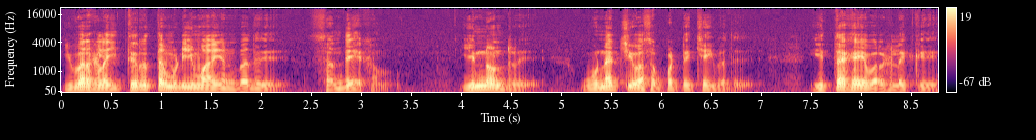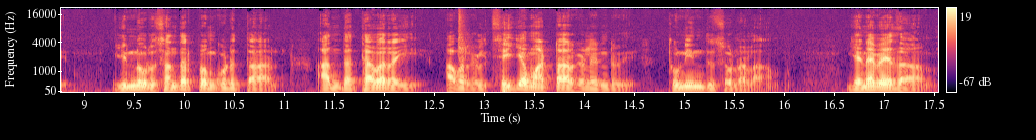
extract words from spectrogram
இவர்களை திருத்த முடியுமா என்பது சந்தேகம். இன்னொன்று உணர்ச்சி வசப்பட்டு செய்வது. இத்தகையவர்களுக்கு இன்னொரு சந்தர்ப்பம் கொடுத்தால் அந்த தவறை அவர்கள் செய்ய மாட்டார்கள் என்று துணிந்து சொல்லலாம். எனவேதான்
